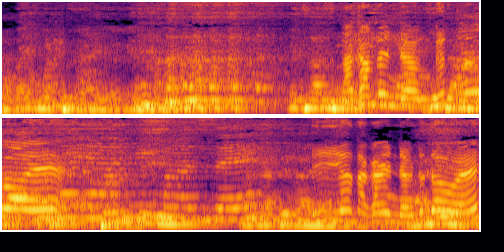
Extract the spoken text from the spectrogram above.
Pokoknya ngubur aja ya. Tangkapnya dangdut. Ganti lagi. Iya, tangkapnya dangdut tau eh.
